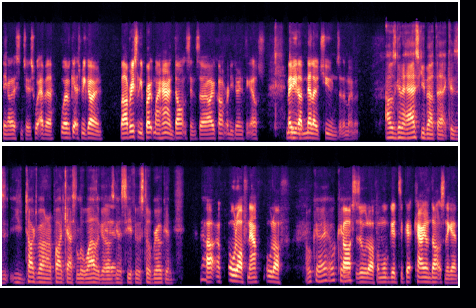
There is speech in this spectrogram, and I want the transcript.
thing I listen to. It's whatever whatever gets me going. But I've recently broke my hand dancing, so I can't really do anything else. Maybe Dude. like mellow tunes at the moment. I was gonna ask you about that because you talked about it on a podcast a little while ago. I was gonna see if it was still broken. Uh, all off now. All off. Okay, okay. Cast is all off. I'm all good to get carry on dancing again.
